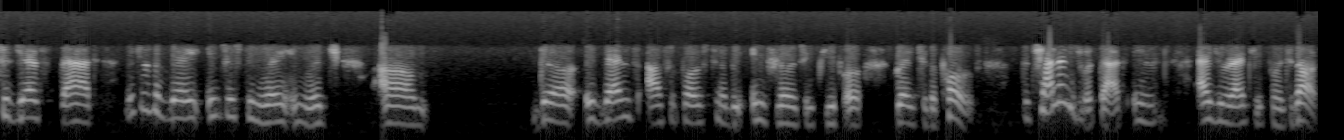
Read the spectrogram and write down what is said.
suggests that this is a very interesting way in which um, the events are supposed to be influencing people going to the polls. The challenge with that is, as you rightly pointed out,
